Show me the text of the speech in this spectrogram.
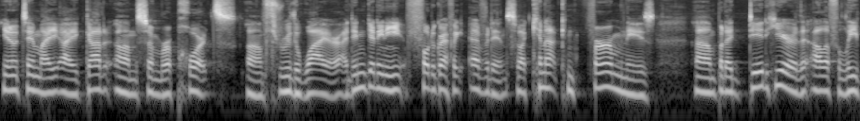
You know, Tim, I, I got um, some reports uh, through the wire. I didn't get any photographic evidence, so I cannot confirm these. Um, but I did hear that Alaphilippe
